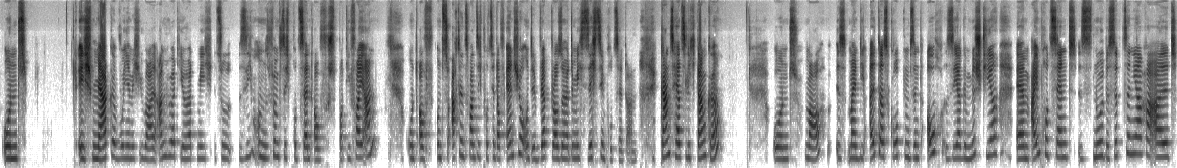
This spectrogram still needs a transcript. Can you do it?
und ich merke, wo ihr mich überall anhört. Ihr hört mich zu 57% auf Spotify an und, auf, und zu 28% auf Anchor und im Webbrowser hört ihr mich 16% an. Ganz herzlich danke. Und ja, ist, mein, die Altersgruppen sind auch sehr gemischt hier. Ähm, 1% ist 0 bis 17 Jahre alt.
